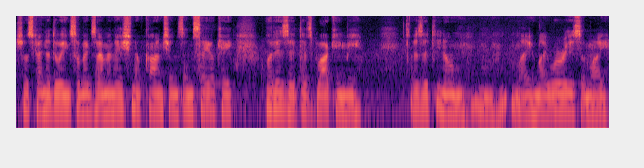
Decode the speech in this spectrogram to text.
Just kind of doing some examination of conscience and say, okay, what is it that's blocking me? Is it, you know, my, my worries or my,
